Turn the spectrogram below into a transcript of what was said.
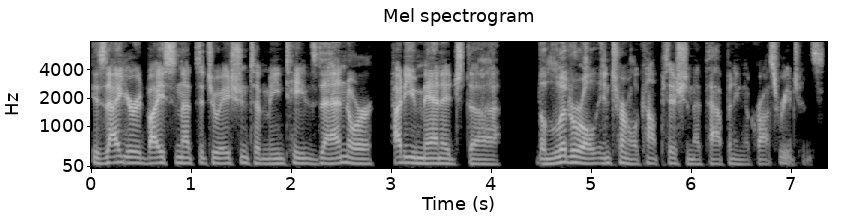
Is that your advice in that situation to maintain Zen, or how do you manage the the literal internal competition that's happening across regions?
